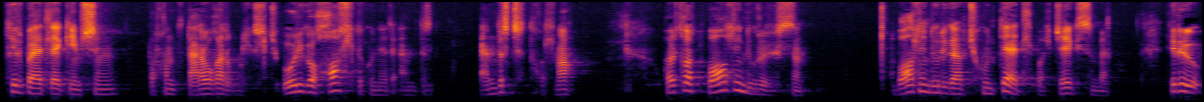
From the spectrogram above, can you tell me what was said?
тэр байдлаа гимшин Бурханд даруугаар үйлчилж өөрийгөө хоолтдог хүнээр амьдр амьдрч чадах болно. Хоёрдугаар боолын дүрээр ирсэн. Боолын дүрийг авч хүнтэй адил болжээ гэсэн байна. Тэр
